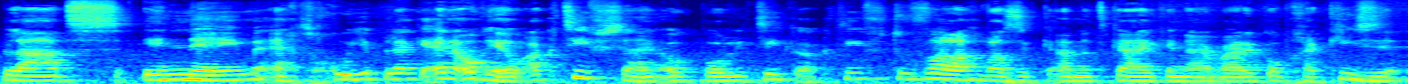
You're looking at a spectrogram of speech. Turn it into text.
plaats innemen. Echt goede plekken. En ook heel actief zijn, ook politiek actief. Toevallig was ik aan het kijken naar waar ik op ga kiezen.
